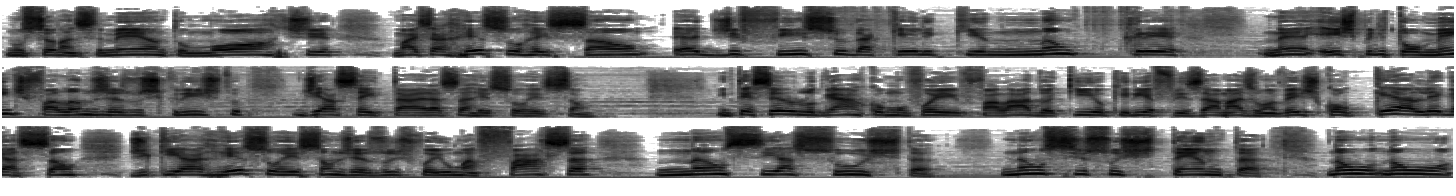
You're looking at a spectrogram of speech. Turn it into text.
no seu nascimento, morte, mas a ressurreição é difícil daquele que não crê. Né, espiritualmente falando, Jesus Cristo, de aceitar essa ressurreição. Em terceiro lugar, como foi falado aqui, eu queria frisar mais uma vez: qualquer alegação de que a ressurreição de Jesus foi uma farsa, não se assusta, não se sustenta, não, não,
